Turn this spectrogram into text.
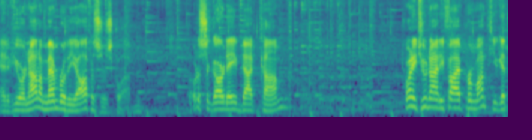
And if you are not a member of the Officers Club, go to cigardave.com. $22.95 per month. You get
